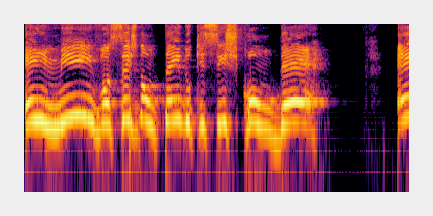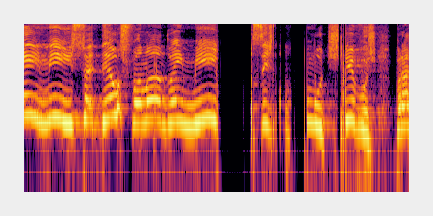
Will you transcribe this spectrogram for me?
Em mim vocês não têm do que se esconder. Em mim, isso é Deus falando, em mim. Vocês não têm motivos para,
